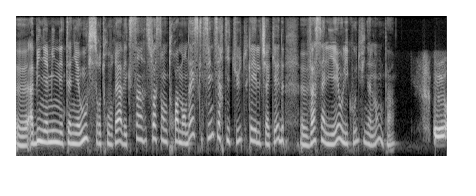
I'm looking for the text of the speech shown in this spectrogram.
euh, à Binyamin Netanyahou, qui se retrouverait avec 5, 63 mandats. Est-ce que c'est une certitude qu'Ayelet Chaked euh, va s'allier au Likoud finalement ou pas? Euh,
